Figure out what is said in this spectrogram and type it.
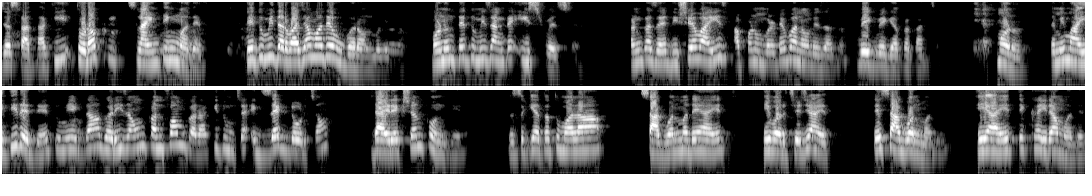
जस्ट आता की थोडं स्लाइंटिंगमध्ये. ते तुम्ही दरवाजामध्ये उभं राहून बघितलं. म्हणून ते तुम्ही सांगता ईस्ट वेस्ट आहे. कारण कसं आहे दिशेवाईज आपण उंबरठे बनवले जातात वेगवेगळ्या प्रकारचे. म्हणून तर मी माहिती देते तुम्ही एकदा घरी जाऊन कन्फर्म करा की तुमच्या एक्झॅक्ट डोरचं डायरेक्शन कोणती आहे. जसं की आता तुम्हाला सागवनमध्ये आहेत हे वरचे जे आहेत ते सागवनमध्ये हे आहेत ते खैरामध्ये.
